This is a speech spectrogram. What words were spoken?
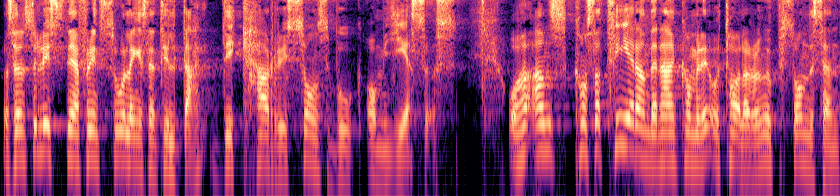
Och sen så lyssnade jag för inte så länge sedan till Dick Harrisons bok om Jesus. Och hans konstaterande när han kommer och talar om uppståndelsen,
